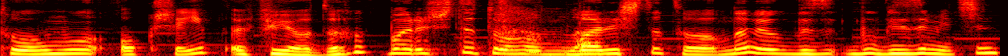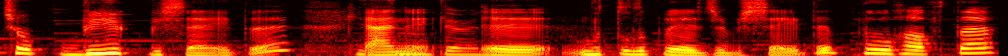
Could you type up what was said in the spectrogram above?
tohumu okşayıp öpüyordu. Barıştı tohumla. Barıştı tohumla ve bu bizim için çok büyük bir şeydi. Kesinlikle yani e, mutluluk verici bir şeydi. Bu hafta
